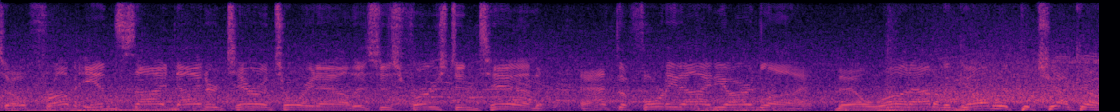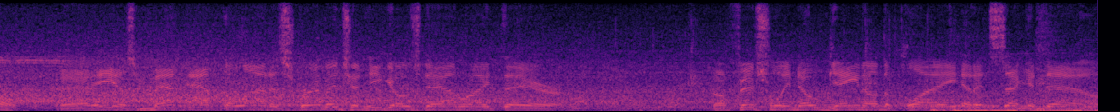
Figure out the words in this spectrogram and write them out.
So from inside Niner territory now, this is first and 10 at the 49-yard line. They'll run out of the gun with Pacheco. And he is met at the line of scrimmage, and he goes down right there. Officially no gain on the play, and it's second down.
